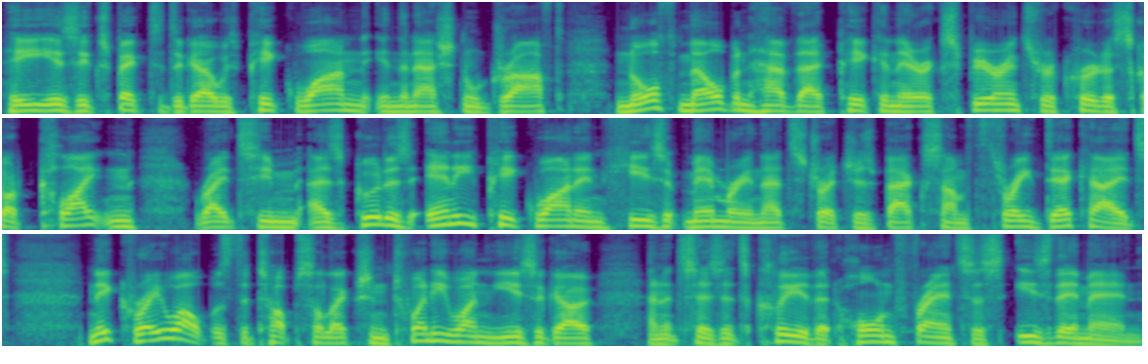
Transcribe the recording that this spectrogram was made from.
He is expected to go with pick one in the national draft. North Melbourne have that pick, and their experienced recruiter Scott Clayton rates him as good as any pick one in his memory, and that stretches back some three decades. Nick Riewoldt was the top selection 21 years ago, and it says it's clear that Horne-Francis is their man.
